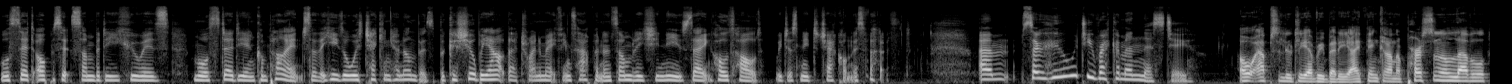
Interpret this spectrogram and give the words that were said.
will sit opposite somebody who is more steady and compliant, so that he's always checking her numbers because she'll be out there trying to make things happen, and somebody she needs saying, "Hold, hold, we just need to check on this first. Um, so, who would you recommend this to? Oh, absolutely everybody. I think on a personal level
